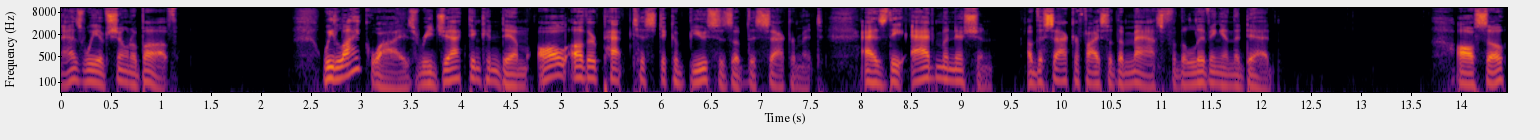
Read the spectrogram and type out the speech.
as we have shown above. We likewise reject and condemn all other papistic abuses of this sacrament, as the admonition of the sacrifice of the Mass for the living and the dead. Also,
